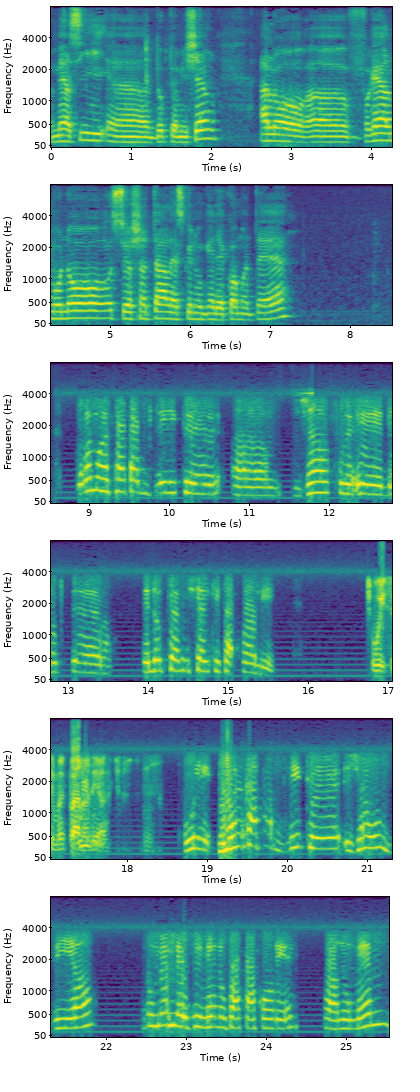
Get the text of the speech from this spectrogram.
mersi euh, Dr. Michel. Alors, euh, Frère Almono, Sœur Chantal, eske nou gen de komantèr? Vraiment, ça pas dire que euh, Jean et docteur, et docteur Michel qui t'a parlé. Oui, c'est moi qui parle oui. Oui, moi, capable de dire que Jean dit, nous-mêmes les humains, nous pas connaître par nous-mêmes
